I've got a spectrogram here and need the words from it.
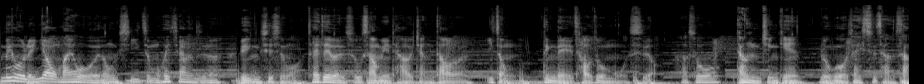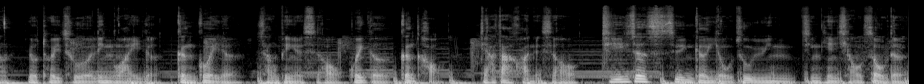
没有人要买我的东西？怎么会这样子呢？原因是什么？在这本书上面，他有讲到了一种另类的操作模式哦。他说，当你今天如果在市场上又推出了另外一个更贵的商品的时候，规格更好、加大款的时候，其实这是一个有助于你今天销售的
